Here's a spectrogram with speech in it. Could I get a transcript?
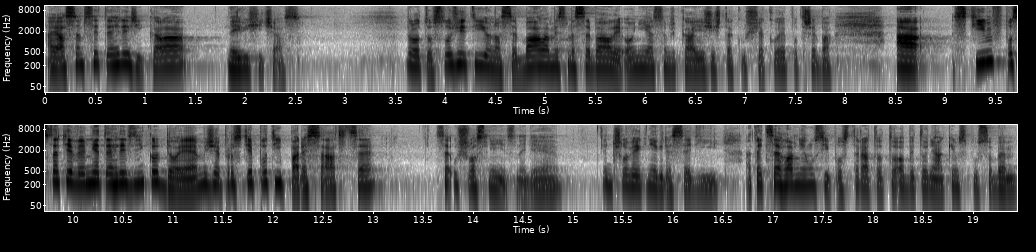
a já jsem si tehdy říkala, nejvyšší čas. Bylo to složitý, ona se bála, my jsme se báli o ní, já jsem říkala, Ježíš, tak už jako je potřeba. A s tím v podstatě ve mně tehdy vznikl dojem, že prostě po té padesátce se už vlastně nic neděje. Ten člověk někde sedí a teď se hlavně musí postarat o to, aby to nějakým způsobem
